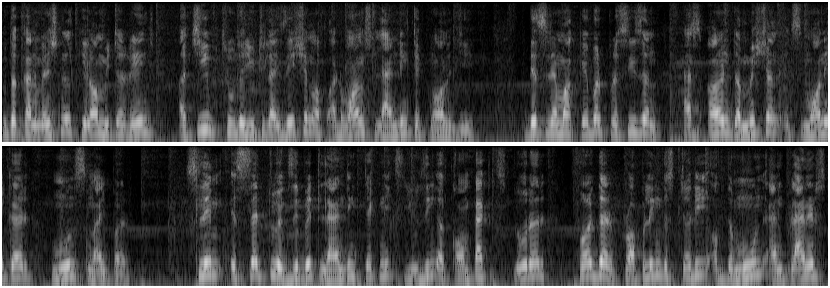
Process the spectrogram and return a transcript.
to the conventional kilometer range achieved through the utilization of advanced landing technology. This remarkable precision has earned the mission its moniker Moon Sniper. SLIM is said to exhibit landing techniques using a compact explorer, further propelling the study of the moon and planets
